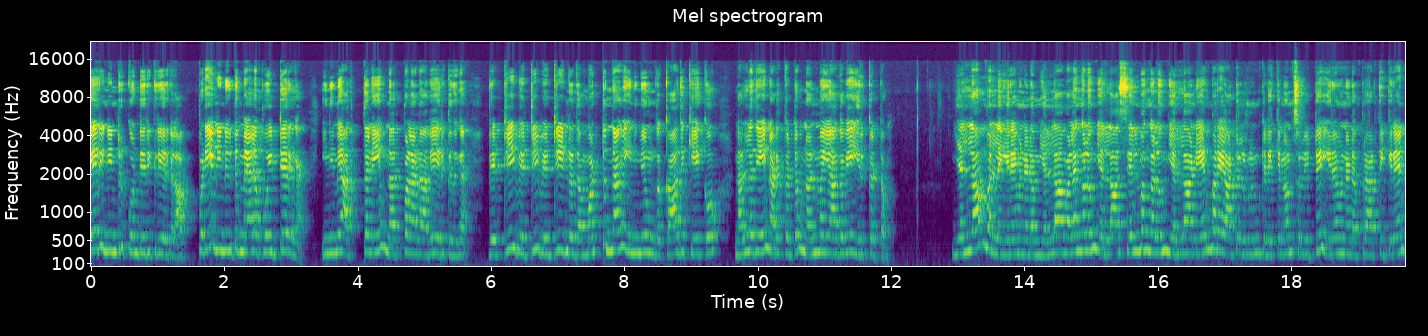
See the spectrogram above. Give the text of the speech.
ஏறி நின்று கொண்டிருக்கிறீர்கள். அப்படியே நின்றுட்டு மேலே போயிட்டே இருங்க. இனிமே அத்தனையும் நற்பலனாகவே இருக்குதுங்க. வெற்றி வெற்றி வெற்றின்றதை மட்டும்தாங்க இனிமேல் உங்கள் காது கேட்கும். நல்லதே நடக்கட்டும் நன்மையாகவே இருக்கட்டும். எல்லாம் வல்ல இறைவனிடம் எல்லா வளங்களும் எல்லா செல்வங்களும் எல்லா நேர்மறை ஆற்றல்களும் கிடைக்கணும்னு சொல்லிட்டு இறைவனிடம் பிரார்த்திக்கிறேன்.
